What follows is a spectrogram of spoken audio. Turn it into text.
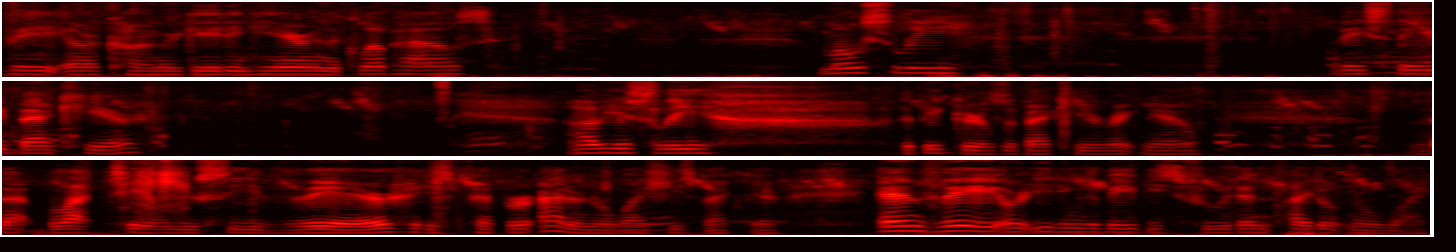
They are congregating here in the clubhouse. Mostly they stay back here. Obviously, the big girls are back here right now. That black tail you see there is Pepper. I don't know why she's back there. And they are eating the baby's food, and I don't know why.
